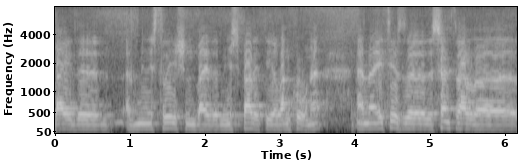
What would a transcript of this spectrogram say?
by the administration, by the municipality of Ancona, and it is the, the central, uh,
